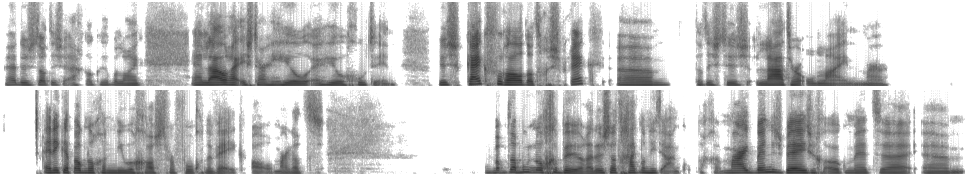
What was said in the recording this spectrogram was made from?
Dus dat is eigenlijk ook heel belangrijk. En Laura is daar heel, heel goed in. Dus kijk vooral dat gesprek. Uh, dat is dus later online. Maar en ik heb ook nog een nieuwe gast voor volgende week al. Maar dat, dat moet nog gebeuren. Dus dat ga ik nog niet aankondigen. Maar ik ben dus bezig ook met, uh, um,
